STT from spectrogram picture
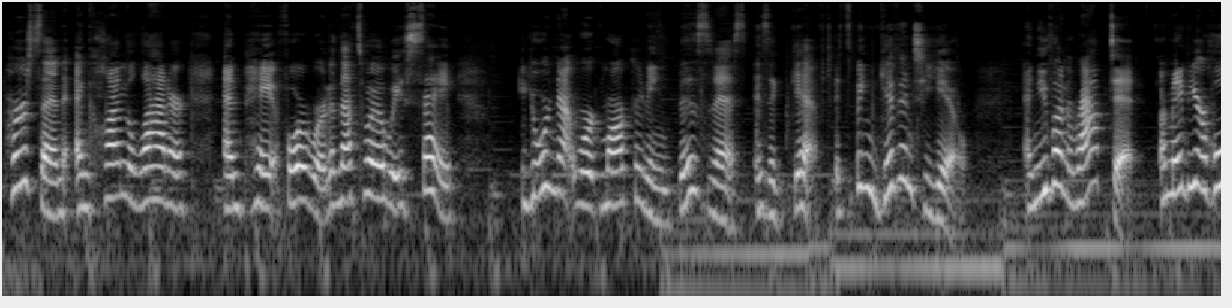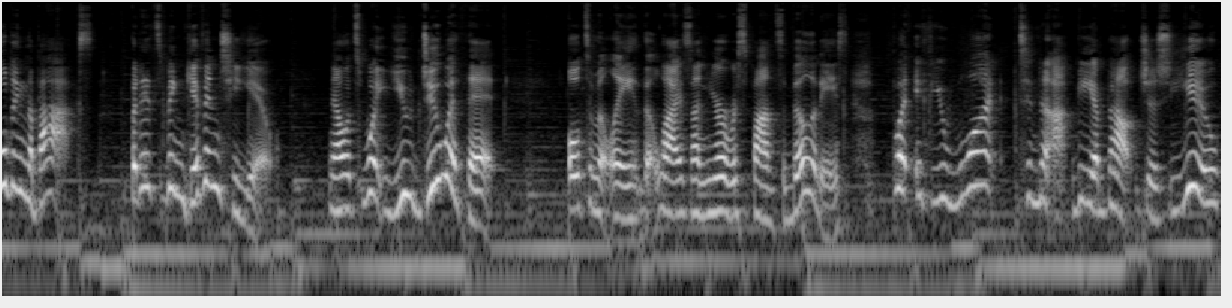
person and climb the ladder and pay it forward. And that's why I always say your network marketing business is a gift, it's been given to you, and you've unwrapped it. Or maybe you're holding the box, but it's been given to you. Now, it's what you do with it ultimately that lies on your responsibilities. But if you want to not be about just you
